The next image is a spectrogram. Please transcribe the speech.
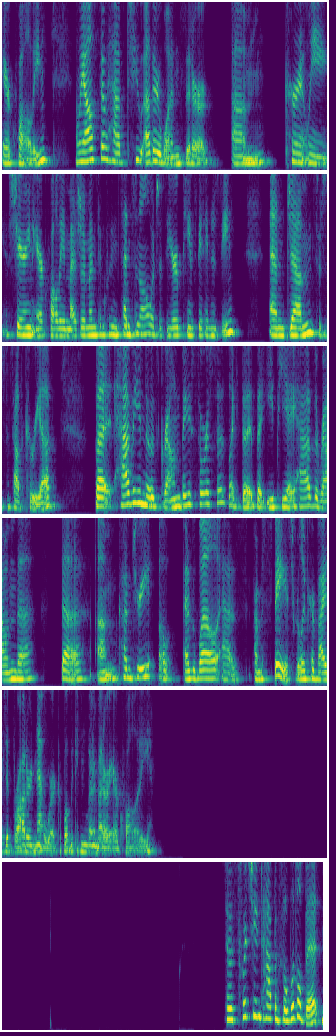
air quality. And we also have two other ones that are um, currently sharing air quality measurements, including Sentinel, which is the European Space Agency, and GEMS, which is from South Korea. But having those ground-based sources like the, the EPA has around the, the um, country, uh, as well as from space, really provides a broader network of what we can learn about our air quality. So switching topics a little bit,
